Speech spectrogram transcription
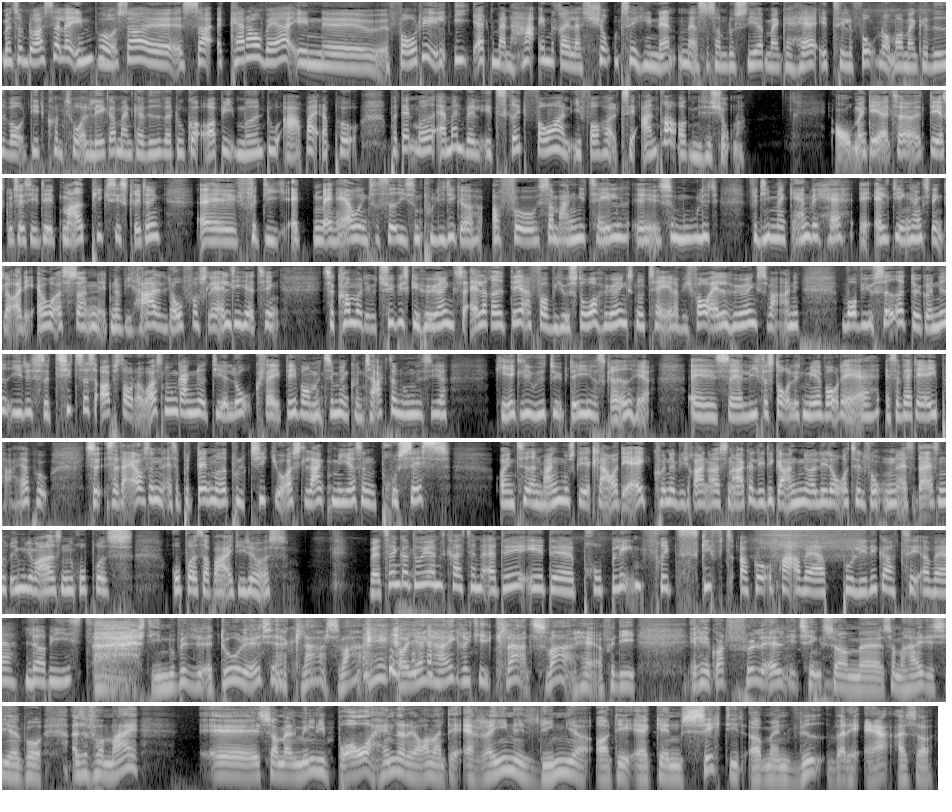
Men som du også selv er inde på, mm. så, øh, så kan der jo være en øh, fordel i, at man har en relation til hinanden. Altså som du siger, at man kan have et telefonnummer, man kan vide, hvor dit kontor ligger, man kan vide, hvad du går op i, måden du arbejder på. På den måde er man vel et skridt foran i forhold til andre organisationer. Og men det er altså, det jeg skulle til at sige, det er et meget pixie skridt, ikke? Øh, fordi at man er jo interesseret i som politiker at få så mange i tale øh, som muligt, fordi man gerne vil have øh, alle de indgangsvinkler, og det er jo også sådan, at når vi har lovforslag alle de her ting, så kommer det jo typisk i høring, så allerede der får vi jo store høringsnotater, vi får alle høringssvarene, hvor vi jo sidder og dykker ned i det, så tit så opstår der jo også nogle gange noget dialog kvad det, hvor man simpelthen kontakter nogen og siger, kan I ikke lige uddybe det, I har skrevet her? Øh, så jeg lige forstår lidt mere, hvor det er, altså hvad det er, I peger på. Så, så der er jo sådan, altså på den måde politik jo også langt mere sådan proces orienteret end mange måske er klar over. Det er ikke kun, at vi render og snakker lidt i gangene og lidt over telefonen. Altså der er sådan rimelig meget sådan rubreds, rubreds i det også. Hvad tænker du, Jens Christian? Er det et øh, problemfrit skift at gå fra at være politiker til at være lobbyist? Ah, Stine, nu vil du jo altid have klart svar, ikke? og jeg har ikke rigtig et klart svar her, fordi jeg kan godt følge alle de ting, som, uh, som Heidi siger på. Altså for mig, øh, som almindelig borger handler det om, at det er rene linjer, og det er gennemsigtigt, og man ved, hvad det er. Altså,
